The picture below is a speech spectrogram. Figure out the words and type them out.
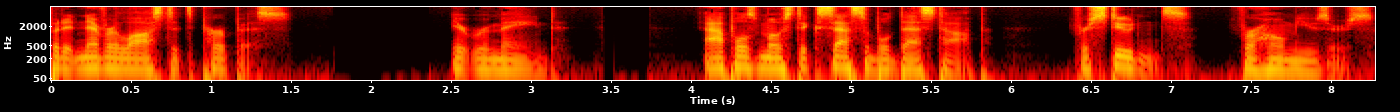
but it never lost its purpose. It remained Apple's most accessible desktop for students, for home users.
